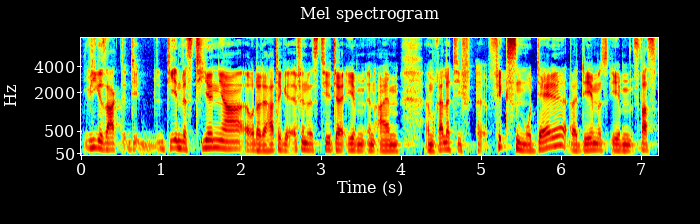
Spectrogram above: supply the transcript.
Wie gesagt, die, die, investieren ja, oder der HTGF investiert ja eben in einem ähm, relativ äh, fixen Modell, bei dem es eben, was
